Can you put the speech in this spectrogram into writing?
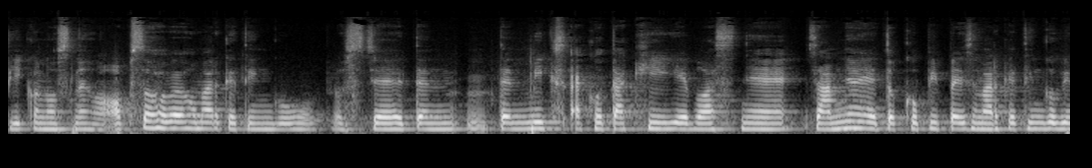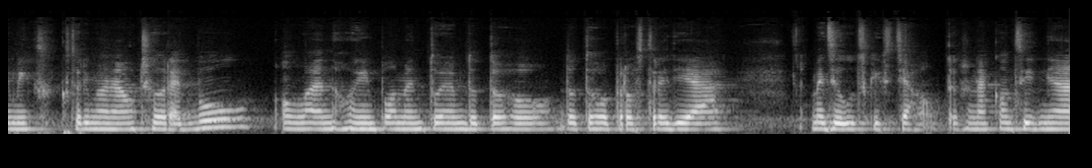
výkonnostného obsahového marketingu. Proste ten, ten mix ako taký je vlastne, za mňa je to copy-paste marketingový mix, ktorý ma naučil Red Bull, len ho implementujem do toho, do toho prostredia ľudských vzťahov. Takže na konci dňa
